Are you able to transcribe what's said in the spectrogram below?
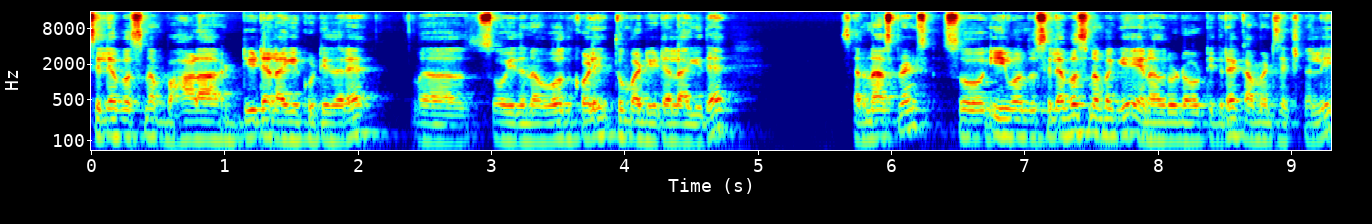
ಸಿಲೆಬಸ್ನ ಬಹಳ ಡೀಟೇಲ್ ಆಗಿ ಕೊಟ್ಟಿದ್ದಾರೆ. ಸೊ ಇದನ್ನು ಓದ್ಕೊಳ್ಳಿ. ತುಂಬ ಡೀಟೇಲ್ ಆಗಿದೆ. ಸರ್ನಾಸ್ ಫ್ರೆಂಡ್ಸ್ ಸೊ ಈ ಒಂದು ಸಿಲೆಬಸ್ನ ಬಗ್ಗೆ ಏನಾದರೂ ಡೌಟ್ ಇದ್ದರೆ ಕಮೆಂಟ್ ಸೆಕ್ಷನಲ್ಲಿ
